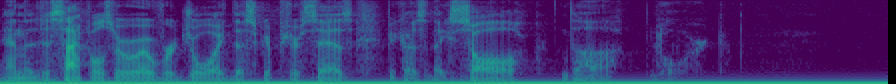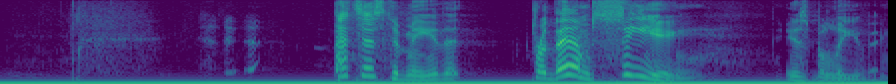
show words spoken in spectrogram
And the disciples were overjoyed, the scripture says, because they saw the Lord. That says to me that for them, seeing is believing.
